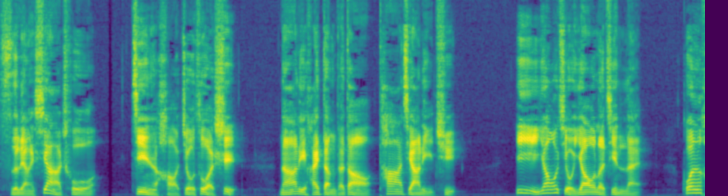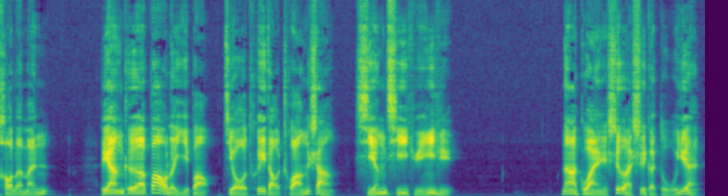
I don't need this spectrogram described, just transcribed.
思量下处尽好就做事，哪里还等得到他家里去？一邀就邀了进来，关好了门，两个抱了一抱，就推到床上，行其云雨。那馆舍是个独院，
